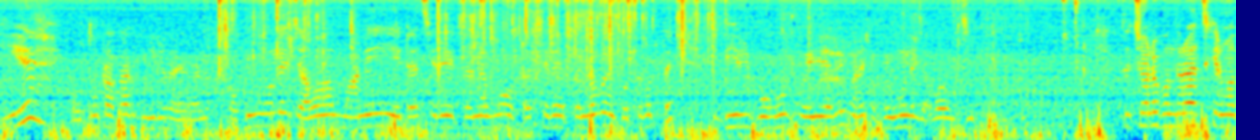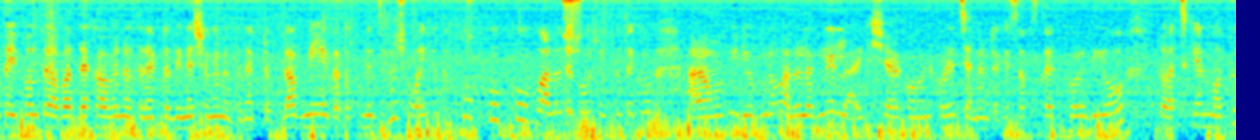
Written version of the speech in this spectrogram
গিয়ে কত টাকার বিল হয়ে গেল? শপিং মলে যাওয়া মানেই এটা ছেড়ে এটা নেব, ওটা ছেড়ে এটা নেব, এই করতে করতে বিল বহুত হয়ে যাবে মানে শপিং মলে যাওয়া উচিত। তো চলো বন্ধুরা, আজকের মতো এই পর্যন্ত আবার দেখা হবে নতুন একটা দিনের সঙ্গে, নতুন একটা ব্লগ নিয়ে। ততক্ষণের জন্য সবাইকে তো খুব খুব খুব ভালো থেকো, সুস্থ থেকো। আর আমার ভিডিওগুলো ভালো লাগলে লাইক শেয়ার কমেন্ট করে চ্যানেলটাকে সাবস্ক্রাইব করে দিও। তো আজকের মতো।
